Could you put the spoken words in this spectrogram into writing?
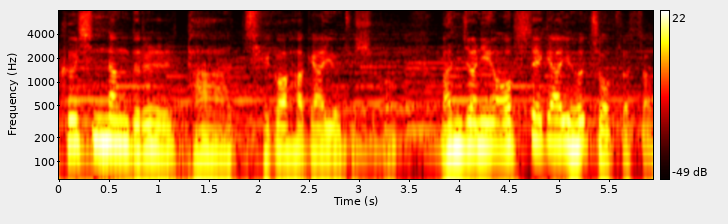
그 신앙들을 다 제거하게 하여 주시고 완전히 없애게 하여 주옵소서.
